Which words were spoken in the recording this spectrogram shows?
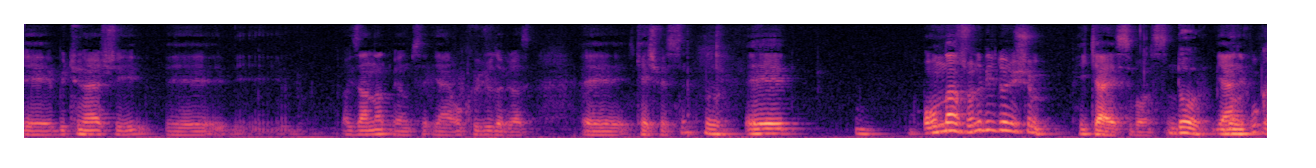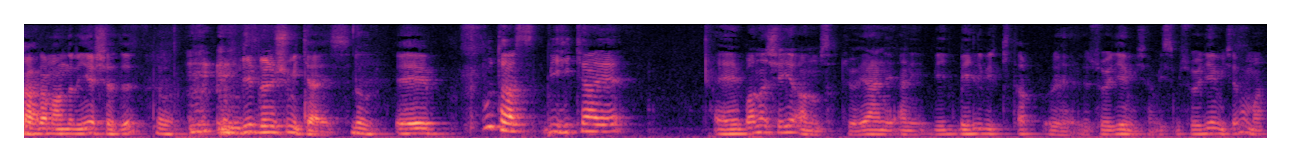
e, bütün her şeyi e, biz anlatmayalım. Yani okuyucu da biraz e, keşfetsin. E, ondan sonra bir dönüşüm hikayesi bu aslında. Doğru. Yani doğru, bu doğru, kahramanların yaşadığı Doğru. bir dönüşüm hikayesi. Doğru. Ee, bu tarz bir hikaye e, bana şeyi anımsatıyor. Yani hani belli bir kitap e, söyleyemeyeceğim, ismi söyleyemeyeceğim ama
